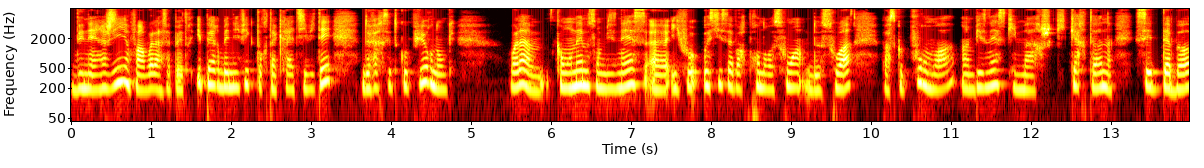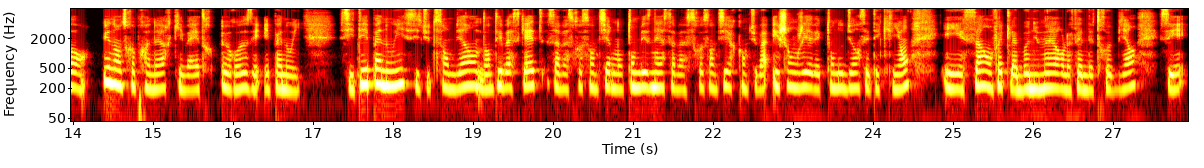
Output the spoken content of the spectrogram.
d'énergie, enfin voilà, ça peut être hyper bénéfique pour ta créativité de faire cette coupure, donc voilà, quand on aime son business, euh, il faut aussi savoir prendre soin de soi, parce que pour moi, un business qui marche, qui cartonne, c'est d'abord une entrepreneur qui va être heureuse et épanouie. Si t'es épanouie, si tu te sens bien dans tes baskets, ça va se ressentir dans ton business, ça va se ressentir quand tu vas échanger avec ton audience et tes clients, et ça, en fait, la bonne humeur, le fait d'être bien, c'est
